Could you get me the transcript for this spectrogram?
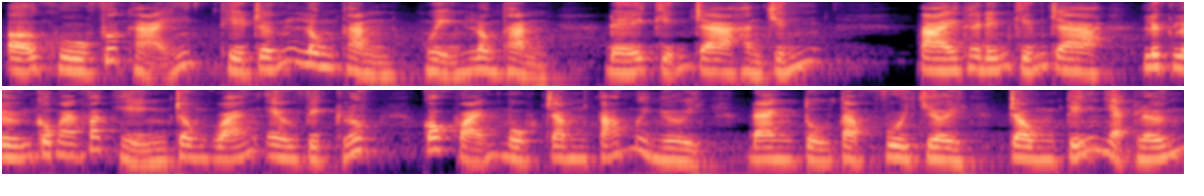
ở khu Phước Hải, thị trấn Long Thành, huyện Long Thành để kiểm tra hành chính. Tại thời điểm kiểm tra, lực lượng công an phát hiện trong quán LV Club có khoảng 180 người đang tụ tập vui chơi trong tiếng nhạc lớn,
